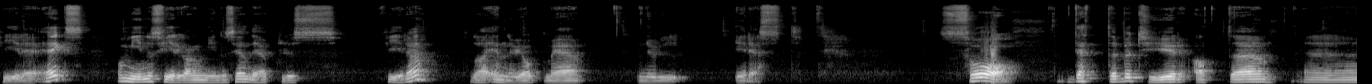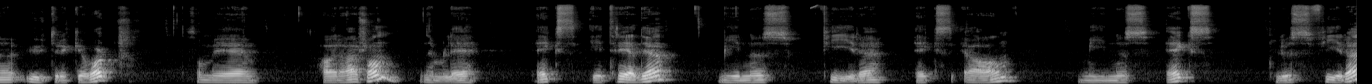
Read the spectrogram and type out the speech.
4x. Og minus 4 ganger minus 1, det er pluss 4. Så da ender vi opp med 0 i rest. Så dette betyr at uh, uttrykket vårt, som vi har her sånn, nemlig x i tredje minus 4x i annen minus x pluss 4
